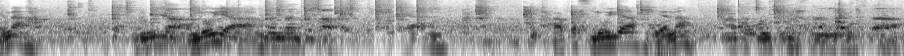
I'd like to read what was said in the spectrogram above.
Ayun na. Luya. Luya. Ayan. Tapos luya. Ayan na. Makakontrol na lang sa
